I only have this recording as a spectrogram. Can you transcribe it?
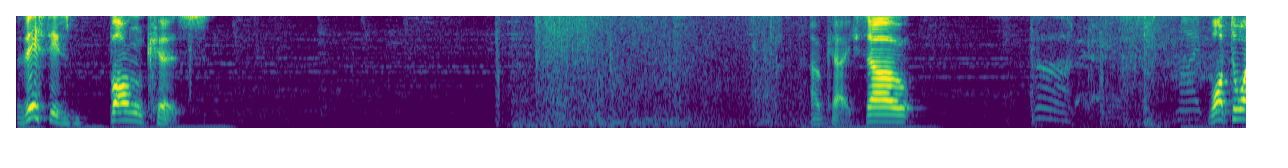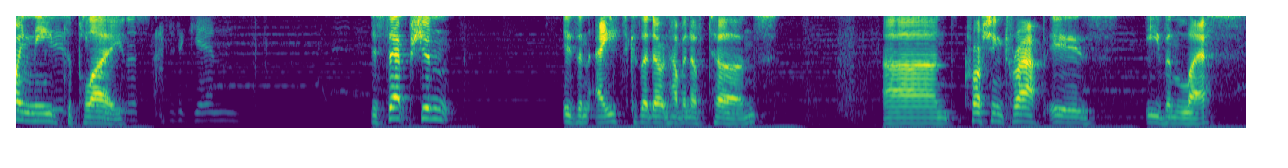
This is bonkers. Okay, so What do I need to play? Deception is an 8 because I don't have enough turns. And Crushing Trap is even less.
